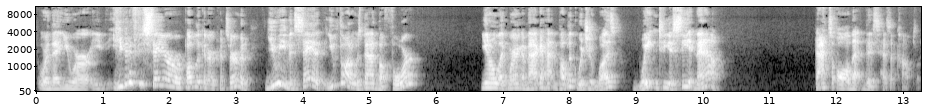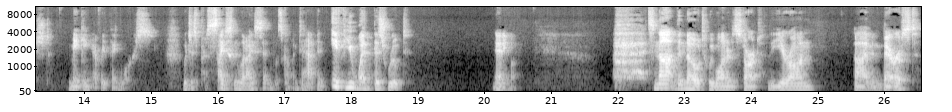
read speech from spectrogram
or that you were, even if you say you're a Republican or a conservative, you even say it, you thought it was bad before, you know, like wearing a MAGA hat in public, which it was, wait until you see it now. That's all that this has accomplished, making everything worse, which is precisely what I said was going to happen if you went this route. Anyway. It's not the note we wanted to start the year on. I'm embarrassed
